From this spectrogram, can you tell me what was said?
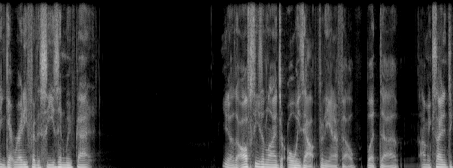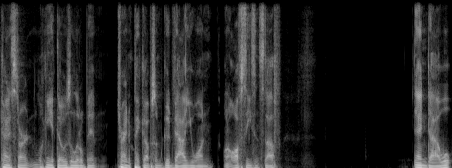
and get ready for the season. We've got, you know, the off season lines are always out for the NFL, but uh, I'm excited to kind of start looking at those a little bit trying to pick up some good value on on off season stuff. And uh, we'll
